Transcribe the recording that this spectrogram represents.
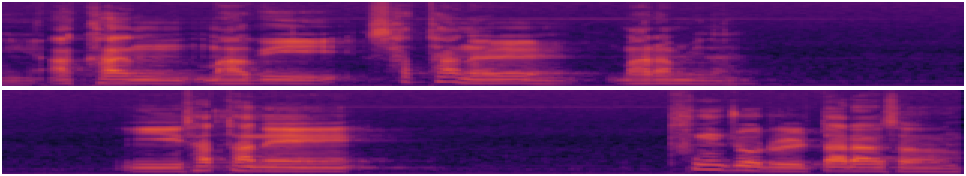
예, 악한 마귀 사탄을 말합니다. 이 사탄의 풍조를 따라서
